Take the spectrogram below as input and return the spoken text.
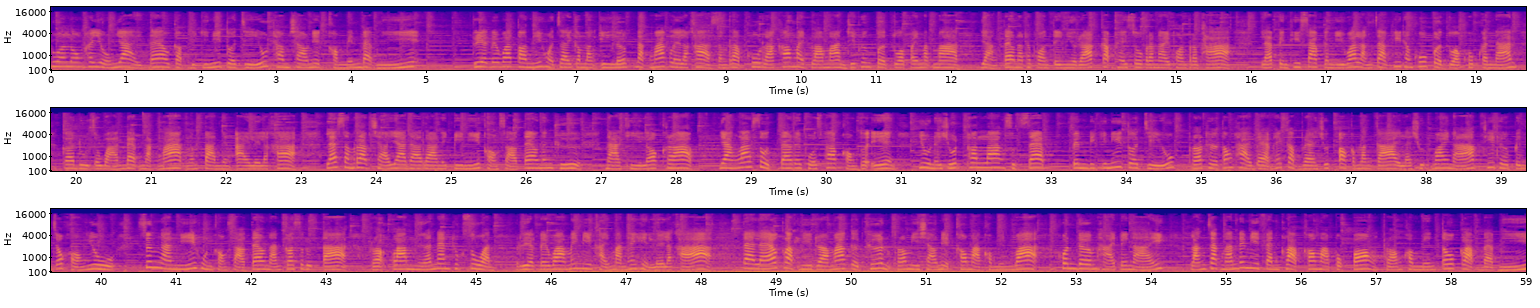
ทัวร์ลงโขยงใหญ่แต้วกับบิกินี่ตัวจิ๋วทำชาวเน็ตคอมเมนต์แบบนี้ เรียกได้ว่าตอนนี้หัวใจกำลัง in love หนักมากเลยล่ะค่ะสำหรับคู่รักข้าวใหม่ปลามันที่เพิ่งเปิดตัวไปหมาดๆอย่างแต้วณฐพรเตมีรักษ์กับไฮโซประณัยพรประภา และเป็นที่ทราบกันดีว่าหลังจากที่ทั้งคู่เปิดตัวคบกันนั้น ก็ดูจะหวานแบบหนักมากน้ำตาลยังอายเลยล่ะค่ะและสำหรับฉายาดาราในปีนี้ของสาวแต้วนั่นคือ นาคีลอกคราบ อย่างล่าสุดแต้วได้โพสต์ภาพของตัวเอง อยู่ในชุดท่อนล่างสุดแซ่บเป็นบิกินี่ตัวจิ๋ว เพราะเธอต้องถ่ายแบบให้กับแบรนด์ชุดออกกำลังกายและชุดว่ายน้ำที่เธอเป็นเจ้าของอยู่ ซึ่งงานนี้หุ่นของสาวแต้วนั้นก็สะดุดตา เพราะกล้ามเนื้อแน่นทุกส่วน เรียกได้ว่าไม่มีไขมันให้เห็นเลยล่ะค่ะ แต่แล้วกลับมีดราม่าเกิดขึ้น เพราะมีชาวเน็ตเข้ามาคอมเมนต์ว่า คนเดิมหายไปไหน หลังจากนั้นได้มีแฟนคลับเข้ามาปกป้อง พร้อมคอมเมนต์โต้กลับแบบนี้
